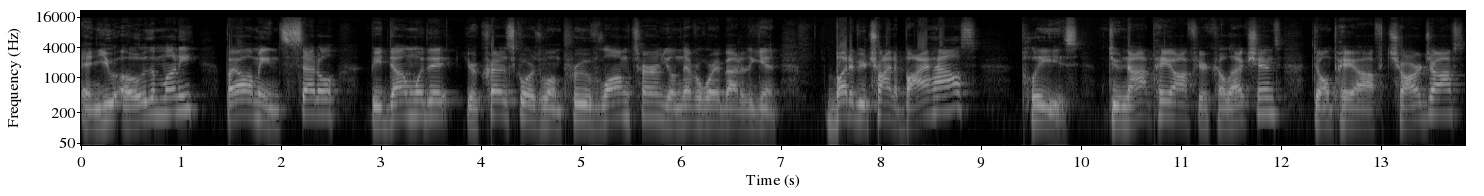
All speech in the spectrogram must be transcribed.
and you owe the money, by all means, settle, be done with it. Your credit scores will improve long term. You'll never worry about it again. But if you're trying to buy a house, please do not pay off your collections. Don't pay off charge offs.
